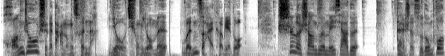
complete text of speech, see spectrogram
黄州是个大农村呐，又穷又闷，蚊子还特别多，吃了上顿没下顿。但是苏东坡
